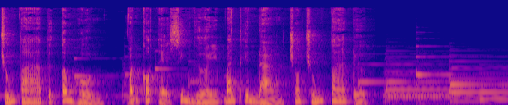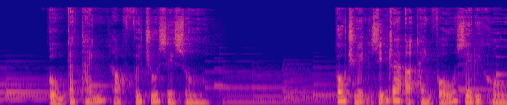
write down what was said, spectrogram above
chúng ta tự tâm hồn vẫn có thể xin người ban thiên đàng cho chúng ta được cùng các thánh học với Chúa Giêsu. Câu chuyện diễn ra ở thành phố Jericho.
